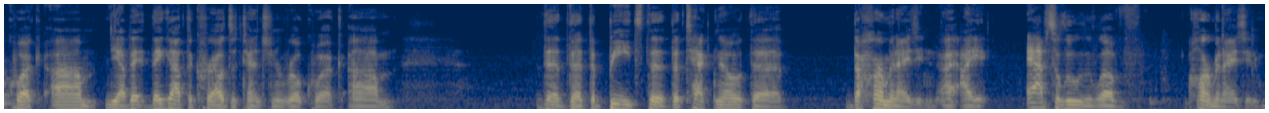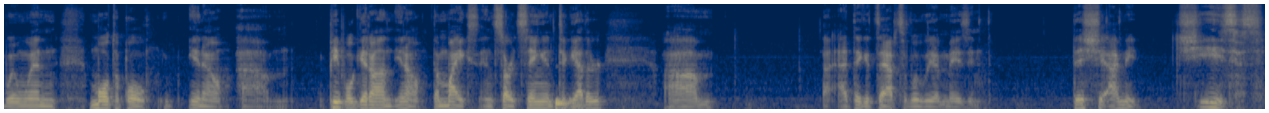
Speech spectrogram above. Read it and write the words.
quick. Um, yeah, they, they got the crowd's attention real quick. Um, the, the the beats, the the techno, the the harmonizing. I, I absolutely love harmonizing when when multiple you know um, people get on you know the mics and start singing together. Um, I I think it's absolutely amazing. This shit. I mean, Jesus.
